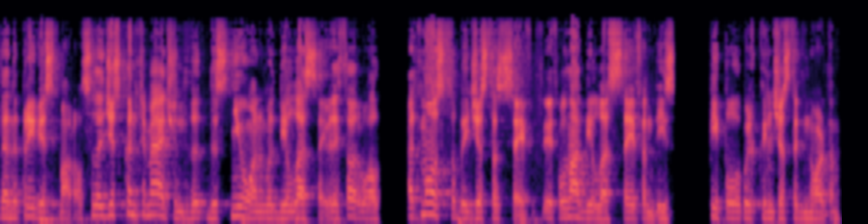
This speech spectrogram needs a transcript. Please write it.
than the previous model. So they just couldn't imagine that this new one would be less safe. They thought, well, at most it'll be just as safe. It will not be less safe, and these people we can just ignore them.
